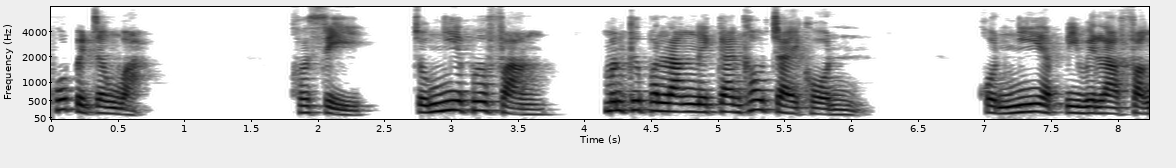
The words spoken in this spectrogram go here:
พูดเป็นจังหวะ ข้อ 4. จงเงียบเพื่อฟัง มันคือพลังในการเข้าใจคน คนเงียบมีเวลาฟัง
